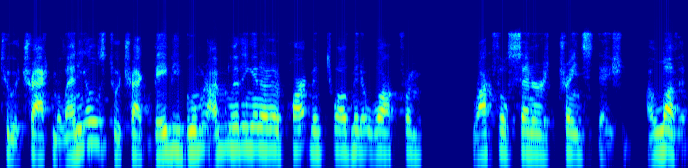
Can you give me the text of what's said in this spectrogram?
to attract millennials, to attract baby boomers. I'm living in an apartment 12 minute walk from Rockville Centre train station. I love it.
